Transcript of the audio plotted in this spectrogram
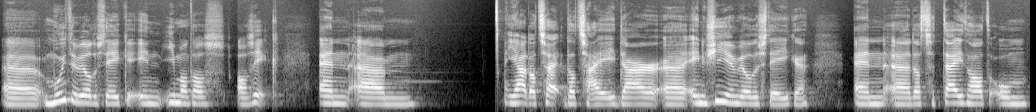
uh, moeite wilde steken in iemand als, als ik. En ja, dat zij, dat zij daar energie in wilde steken. En dat ze tijd had om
